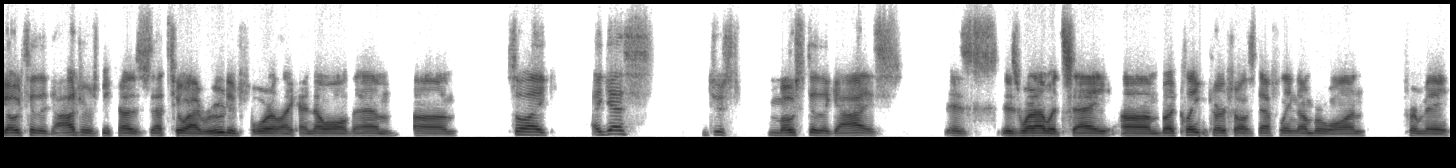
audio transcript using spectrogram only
go to the Dodgers because that's who I rooted for. Like I know all them. Um so like I guess just most of the guys is is what I would say. Um but Clayton Kershaw is definitely number one for me.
